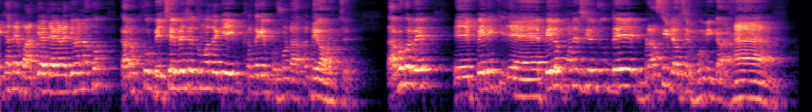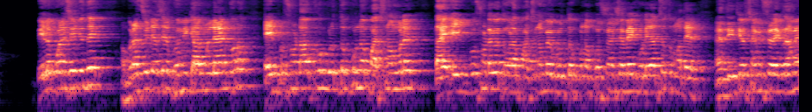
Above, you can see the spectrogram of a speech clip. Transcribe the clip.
এখানে বাদ দেওয়ার জায়গাটা দিও না কারণ খুব বেছে বেছে তোমাদেরকে এখান থেকে প্রশ্নটা দেওয়া হচ্ছে। তারপর করবে পেলোপনেসীয় যুদ্ধে ব্রাসিডাসের ভূমিকা হ্যাঁ। পেলোপনেসীয় যুদ্ধে ব্রাসিডাসের ভূমিকা মূল্যায়ন করো। এই প্রশ্নটাও খুব গুরুত্বপূর্ণ, পাঁচ নম্বরের। তাই এই প্রশ্নটাকে তোমরা পাঁচ নম্বরের গুরুত্বপূর্ণ প্রশ্ন হিসেবে করে যাচ্ছ তোমাদের দ্বিতীয় সেমিস্টার এক্সামে।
